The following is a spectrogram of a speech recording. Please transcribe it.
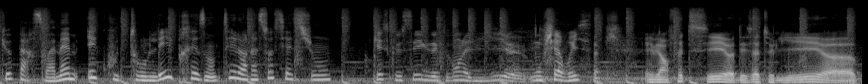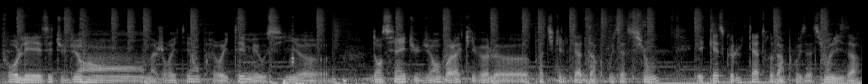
que par soi-même, écoutons-les présenter leur association. Qu'est-ce que c'est exactement la Ludi, euh, mon cher Brice Eh bien, en fait, c'est euh, des ateliers euh, pour les étudiants en majorité, en priorité, mais aussi d'anciens étudiants voilà, qui veulent euh, pratiquer le théâtre d'improvisation. Et qu'est-ce que le théâtre d'improvisation, Lisa?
